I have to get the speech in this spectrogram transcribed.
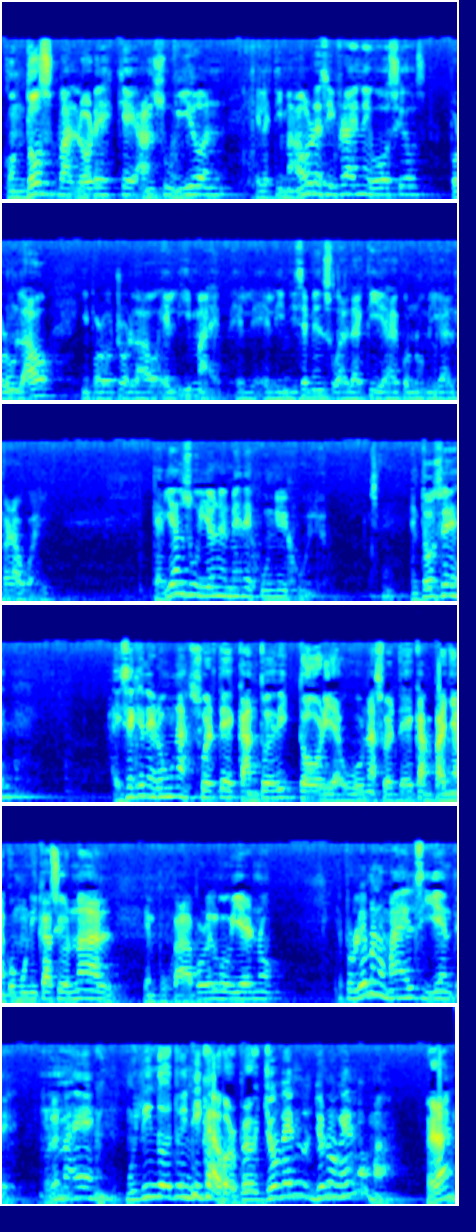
con dos valores que han subido en el estimador de cifra de negocios, por un lado, y por otro lado el IMAEP, el, el índice mensual de actividad económica del Paraguay, que habían subido en el mes de junio y julio. Entonces, ahí se generó una suerte de canto de victoria, hubo una suerte de campaña comunicacional empujada por el gobierno. El problema nomás es el siguiente. El problema es, muy lindo de tu indicador, pero yo, vendo, yo no vendo más, ¿verdad?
